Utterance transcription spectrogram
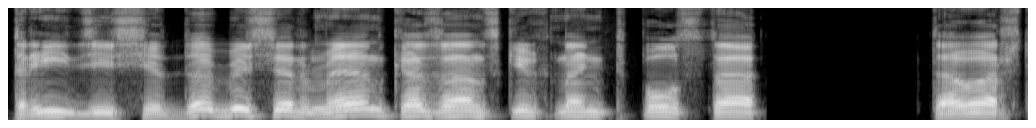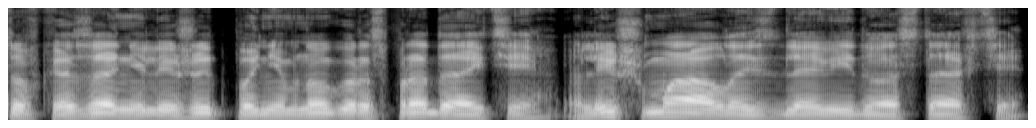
тридесят, да бесермен казанских нанять полста. Товар, что в Казани лежит, понемногу распродайте, лишь малость для виду оставьте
